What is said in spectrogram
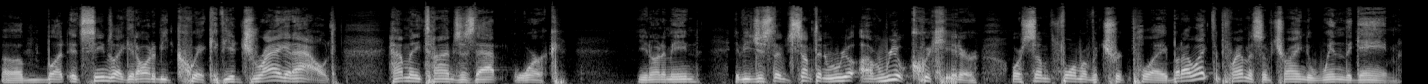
Uh, but it seems like it ought to be quick. If you drag it out, how many times does that work? You know what I mean? If you just something real, a real quick hitter or some form of a trick play. But I like the premise of trying to win the game.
